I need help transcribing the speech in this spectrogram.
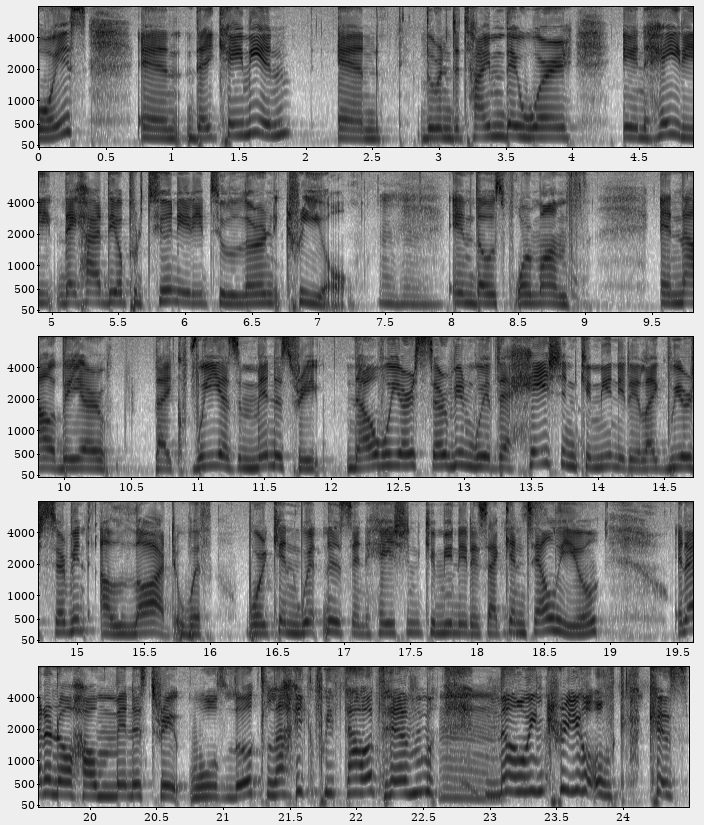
voice and they came in and during the time they were in haiti they had the opportunity to learn creole in those four months. And now they are like we as a ministry now we are serving with the haitian community like we are serving a lot with work and witness in haitian communities i can tell you and i don't know how ministry would look like without them mm. knowing creole because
